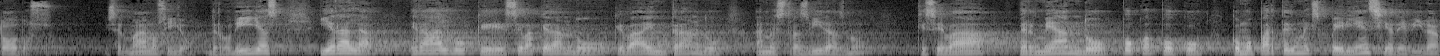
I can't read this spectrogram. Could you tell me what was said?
todos, mis hermanos y yo, de rodillas, y era, la, era algo que se va quedando, que va entrando a nuestras vidas, ¿no? que se va permeando poco a poco como parte de una experiencia de vida.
